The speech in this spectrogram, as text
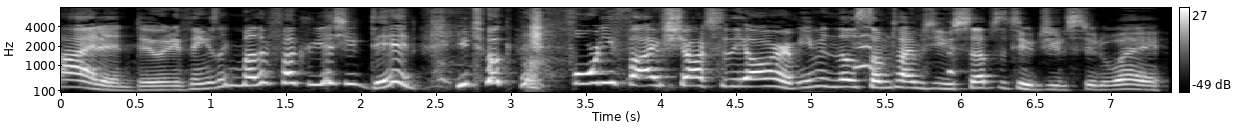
I didn't do anything. He's like, motherfucker, yes you did. You took 45 shots to the arm, even though sometimes you substitute jutsu away,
